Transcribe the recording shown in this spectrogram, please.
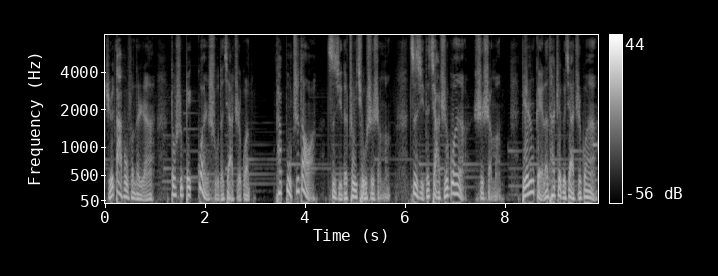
绝大部分的人啊，都是被灌输的价值观，他不知道啊自己的追求是什么，自己的价值观啊是什么，别人给了他这个价值观啊，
